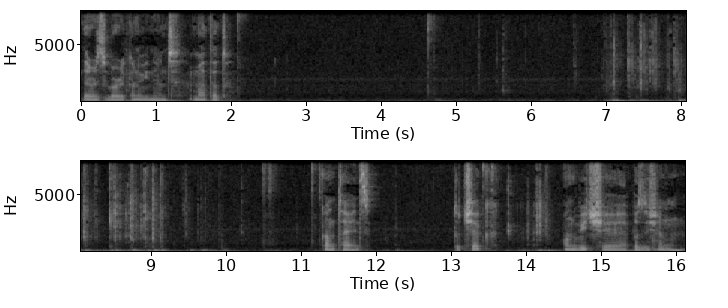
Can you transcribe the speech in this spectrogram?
there is very convenient method contains to check on which uh, position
